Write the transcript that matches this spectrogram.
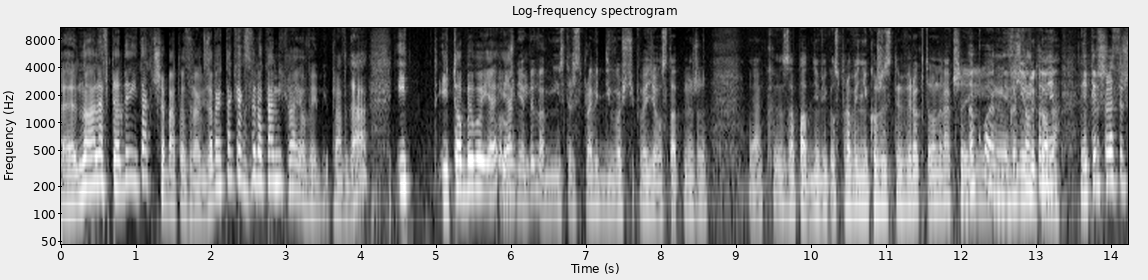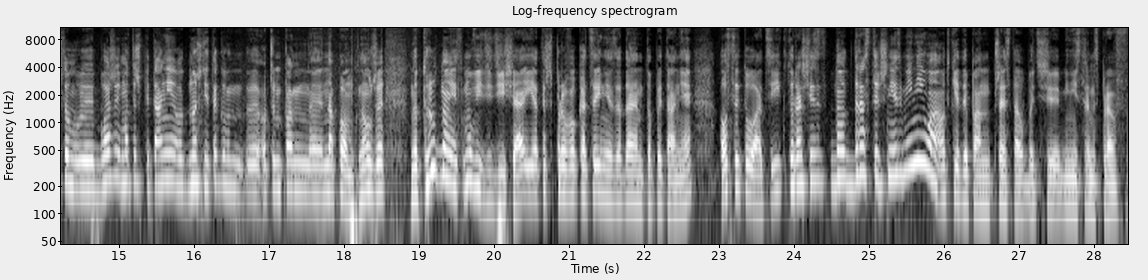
E, No ale wtedy i tak trzeba to zrealizować, tak jak z wyrokami krajowymi, prawda? I I to było... Jak, Różnie bywa. Minister Sprawiedliwości powiedział ostatnio, że jak zapadnie w jego sprawie niekorzystny wyrok, to on raczej Dokładnie, go nie wykona. nie, nie pierwszy raz zresztą y, Błażej ma też pytanie odnośnie tego, y, o czym pan y, napomknął, że no trudno jest mówić dzisiaj, ja też prowokacyjnie zadałem to pytanie, o sytuacji, która się no, drastycznie zmieniła od kiedy pan przestał być ministrem spraw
